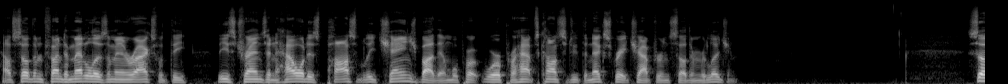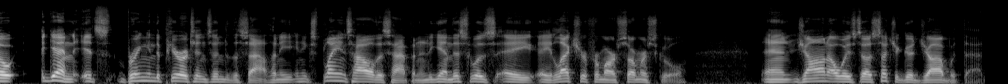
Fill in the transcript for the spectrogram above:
How Southern fundamentalism interacts with the, these trends and how it is possibly changed by them will, will perhaps constitute the next great chapter in Southern religion. So, again, it's bringing the Puritans into the South, and he, and explains how all this happened. And again, this was a, a lecture from our summer school. And John always does such a good job with that.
